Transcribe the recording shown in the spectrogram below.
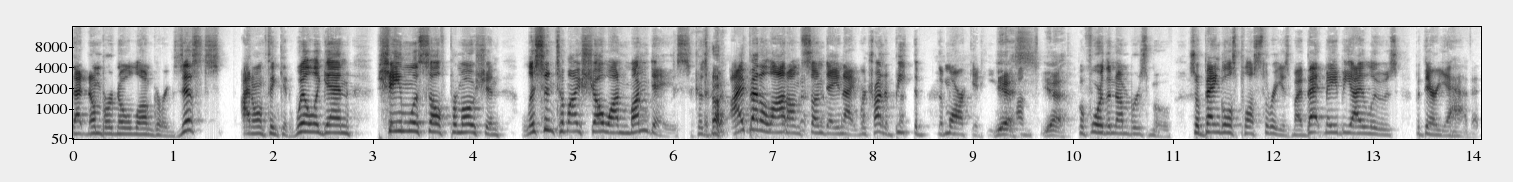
That number no longer exists. I don't think it will again. Shameless self promotion. Listen to my show on Mondays because I bet a lot on Sunday night. We're trying to beat the, the market here. Yes, um, yeah. Before the numbers move. So Bengals plus three is my bet. Maybe I lose, but there you have it.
